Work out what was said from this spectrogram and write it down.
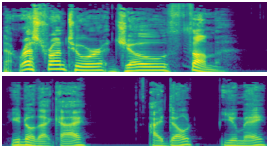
Now, restaurateur Joe Thum, you know that guy. I don't, you may.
